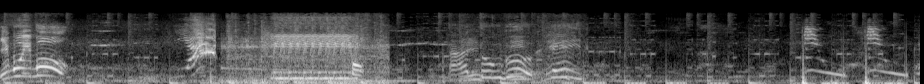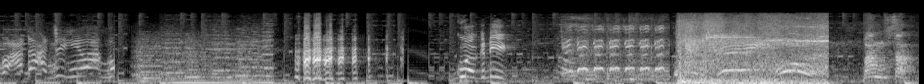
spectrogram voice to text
Ibu-ibu! Ah, tunggu. Hey. Nggak ada anjing hilang! Gua gedik! Bangsat kau. Goblok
